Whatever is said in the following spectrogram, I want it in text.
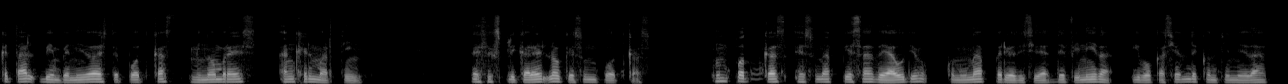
¿qué tal? Bienvenido a este podcast. Mi nombre es Ángel Martín. Les explicaré lo que es un podcast. Un podcast es una pieza de audio con una periodicidad definida y vocación de continuidad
